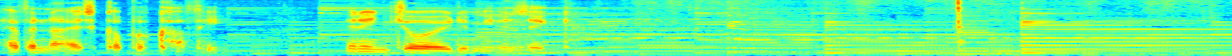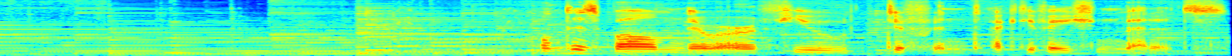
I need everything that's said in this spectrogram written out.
have a nice cup of coffee and enjoy the music. On this bomb there are a few different activation methods.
